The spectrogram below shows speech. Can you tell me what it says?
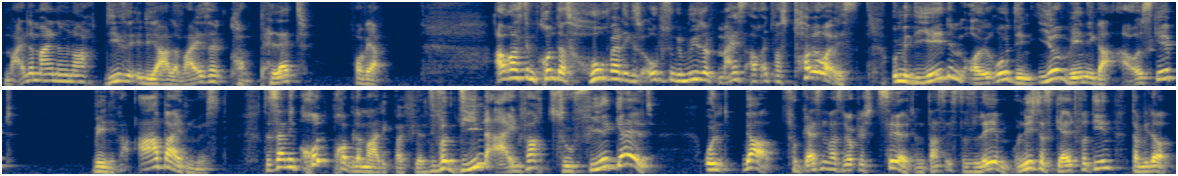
meiner Meinung nach diese idealerweise komplett verwerten. Auch aus dem Grund dass hochwertiges Obst und Gemüse meist auch etwas teurer ist und mit jedem Euro den ihr weniger ausgebt weniger arbeiten müsst. Das ist eine Grundproblematik bei vielen. Sie verdienen einfach zu viel Geld und ja, vergessen was wirklich zählt und das ist das Leben und nicht das Geld verdienen, dann wieder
